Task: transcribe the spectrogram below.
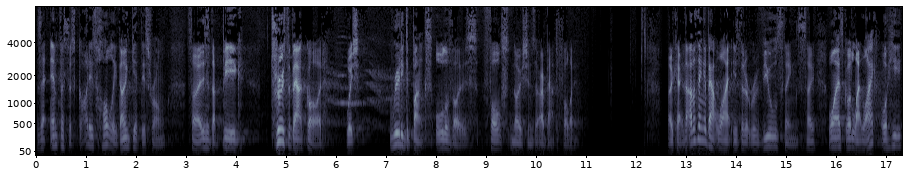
There's that emphasis. God is holy. Don't get this wrong. So this is the big truth about God, which really debunks all of those false notions that are about to follow. Okay, the other thing about light is that it reveals things. So, why is God light like? Or he,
